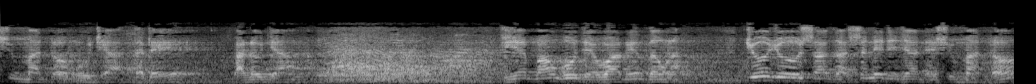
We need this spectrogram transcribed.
ရှုမှတ်တော်မူကြတဲ့ ဘာလို့ကြရေပေါင်း90ဝါတွင်သုံးလားကျိုးကျိုးဆာဆာစနစ်တကျနဲ့ရှုမှတ်တော့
